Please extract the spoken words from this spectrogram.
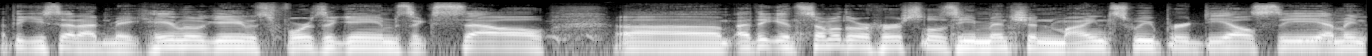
I think he said, I'd make Halo games, Forza games, Excel. Um, I think in some of the rehearsals he mentioned Minesweeper DLC. I mean,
